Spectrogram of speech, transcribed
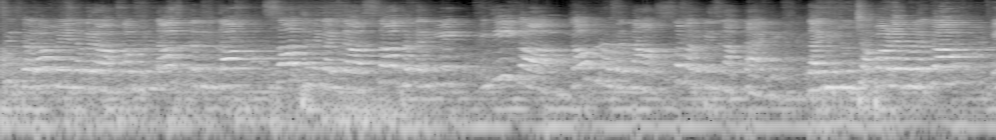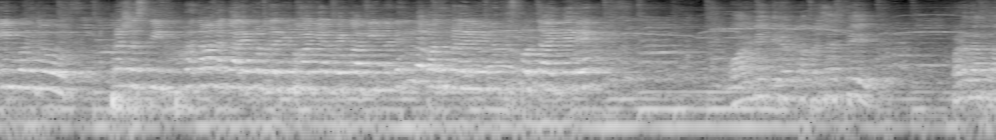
ಸಿದ್ದರಾಮಯ್ಯನವರ ಅಮೃತಾಸ್ತದಿಂದ ಸಾಧನೆಗೈದ ಸಾಧಕರಿಗೆ ಇದೀಗ ಗೌರವವನ್ನ ಸಮರ್ಪಿಸಲಾಗ್ತಾ ಇದೆ. ದಯವಿಟ್ಟು ಪಡೆದಂತ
